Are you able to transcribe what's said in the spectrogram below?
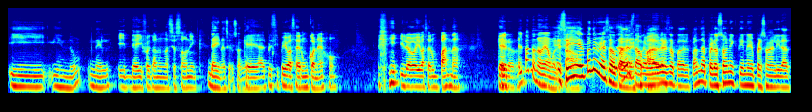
Y, y no, Nel. Y de ahí fue cuando nació Sonic. De ahí nació Sonic. Que al principio iba a ser un conejo. y luego iba a ser un panda. Que el- Pero- el, panda no había Eh, molestado. Sí, el panda hubiera estado Hubiera padre. estado la verdad padre. hubiera estado padre el panda, pero Sonic tiene personalidad.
